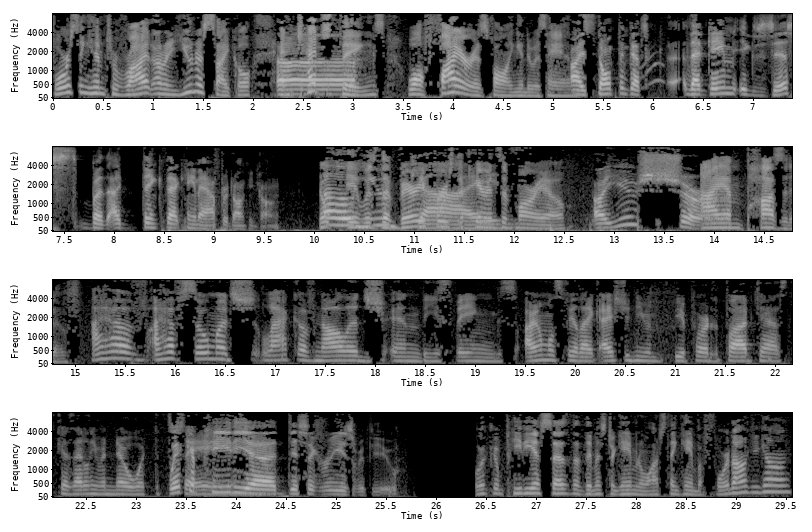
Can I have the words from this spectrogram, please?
forcing him to ride on a unicycle and catch Uh, things while fire is falling into his hands. I don't think that's that game exists, but I think that came after Donkey Kong. Nope, Oh, it was you the very first appearance of Mario. Are you sure? I am positive. I have I have so much lack of knowledge in these things. I almost feel like I shouldn't even be a part of the podcast because I don't even know what to say. Wikipedia disagrees with you. Wikipedia says that the Mr. Game and Watch thing came before Donkey Kong,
